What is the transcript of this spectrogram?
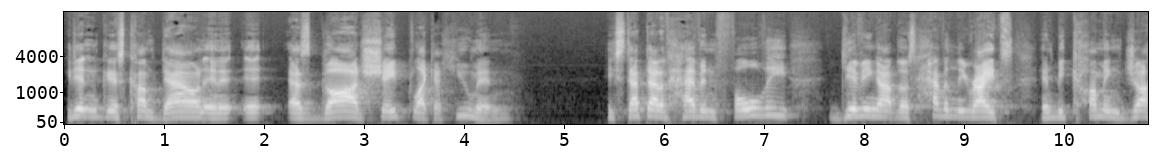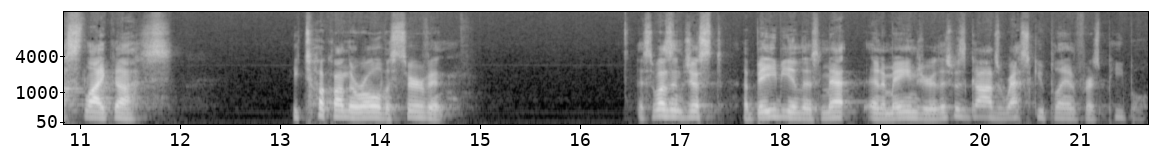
He didn't just come down in it, it, as God shaped like a human. He stepped out of heaven fully giving up those heavenly rights and becoming just like us. He took on the role of a servant. This wasn't just a baby in this met in a manger. This was God's rescue plan for his people.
